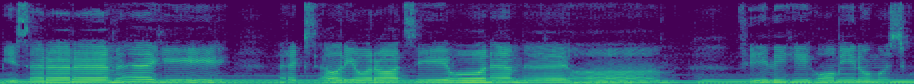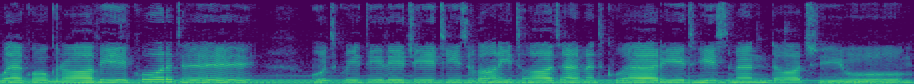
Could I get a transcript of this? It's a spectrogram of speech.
miserere mei, exario orationem meam. Filii hominumusque quo gravi corde ut qui diligitis vanitatem et queritis mendacium.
